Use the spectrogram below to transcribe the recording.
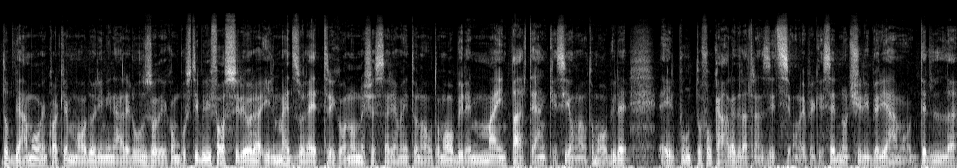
dobbiamo in qualche modo eliminare l'uso dei combustibili fossili. Ora il mezzo elettrico, non necessariamente un'automobile, ma in parte anche sia un'automobile, è il punto focale della transizione, perché se non ci liberiamo del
